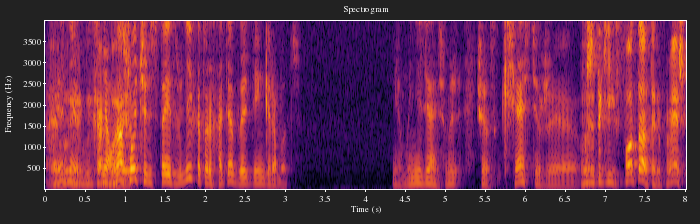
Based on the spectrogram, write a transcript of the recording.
А нет, вы, нет. Вы нет бы... У нас очередь стоит людей, которые хотят за эти деньги работать. Не, мы не издеваемся. Мы, еще раз, к счастью же... Вы же такие эксплуататоры, понимаешь?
